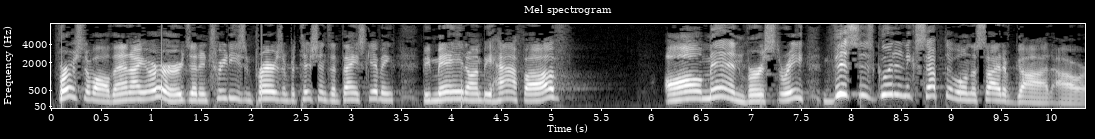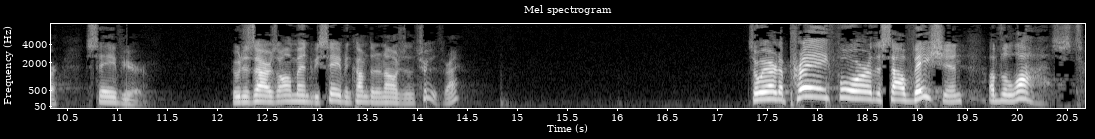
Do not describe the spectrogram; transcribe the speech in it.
First of all, then, I urge that entreaties and prayers and petitions and thanksgiving be made on behalf of all men. Verse 3 This is good and acceptable in the sight of God, our Savior, who desires all men to be saved and come to the knowledge of the truth, right? So we are to pray for the salvation of the lost.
